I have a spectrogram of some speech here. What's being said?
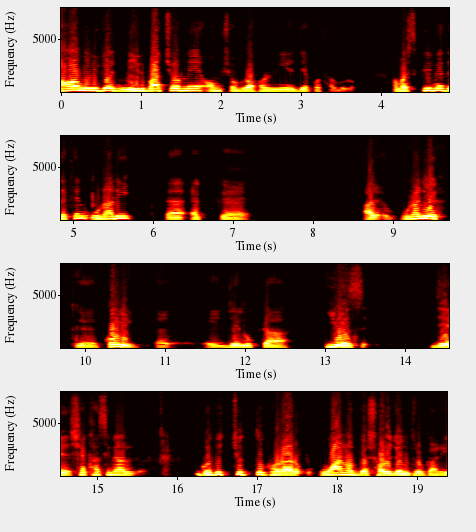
আওয়ামী লীগের নির্বাচনে অংশগ্রহণ নিয়ে যে কথাগুলো। আমার স্ক্রিনে দেখেন, উনারই এক উনারই এক কলিগ যে লোকটা ইউএস যে শেখ হাসিনার গদিচ্যুত করার ওয়ান অফ দ্য ষড়যন্ত্রকারী,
